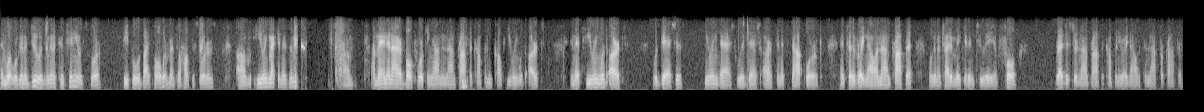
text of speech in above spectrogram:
And what we're going to do is we're going to continue to explore people with bipolar, mental health disorders, um, healing mechanisms. Um, Amanda and I are both working on a nonprofit company called Healing with Art, and that's Healing with Art with dashes, healing dash with dash art, and it's dot org. It's a, right now a nonprofit. We're going to try to make it into a, a full registered nonprofit company. Right now, it's a not for profit.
